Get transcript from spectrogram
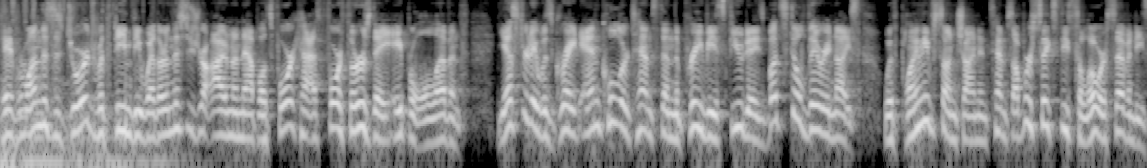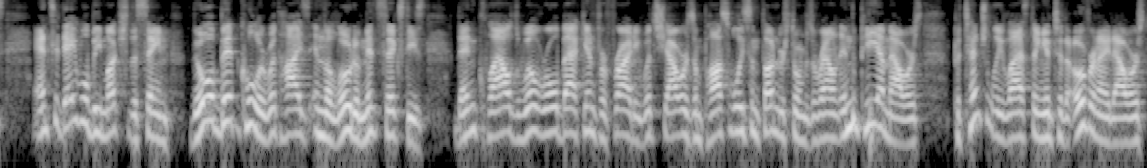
Hey everyone, this is George with DMV Weather, and this is your Eye on Annapolis forecast for Thursday, April 11th. Yesterday was great and cooler temps than the previous few days, but still very nice, with plenty of sunshine and temps upper 60s to lower 70s. And today will be much the same, though a bit cooler with highs in the low to mid 60s. Then clouds will roll back in for Friday with showers and possibly some thunderstorms around in the PM hours, potentially lasting into the overnight hours,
